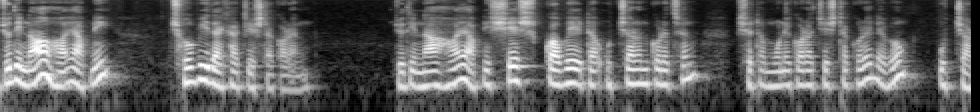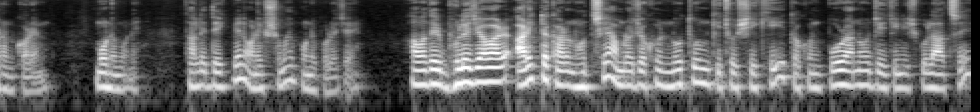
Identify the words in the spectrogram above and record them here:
যদি নাও হয়, আপনি ছবি দেখার চেষ্টা করেন। যদি না হয়, আপনি শেষ কবে এটা উচ্চারণ করেছেন, সেটা মনে করার চেষ্টা করেন এবং উচ্চারণ করেন মনে মনে। তাহলে দেখবেন অনেক সময় মনে পড়ে যায়। আমাদের ভুলে যাওয়ার আরেকটা কারণ হচ্ছে, আমরা যখন নতুন কিছু শিখি, তখন পুরানো যে জিনিসগুলো আছে,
